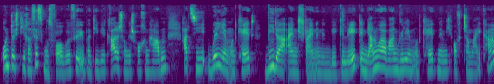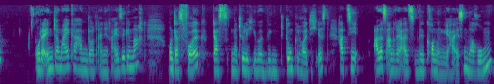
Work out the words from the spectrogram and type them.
Und durch die Rassismusvorwürfe, über die wir gerade schon gesprochen haben, hat sie William und Kate wieder einen Stein in den Weg gelegt. Im Januar waren William und Kate nämlich auf Jamaika oder in Jamaika, haben dort eine Reise gemacht. Und das Volk, das natürlich überwiegend dunkelhäutig ist, hat sie alles andere als willkommen geheißen. Warum?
